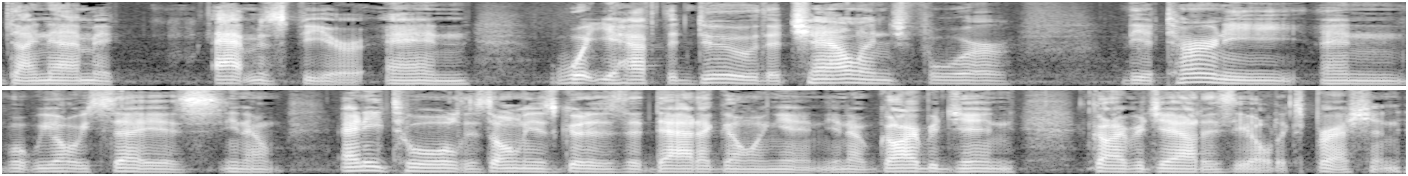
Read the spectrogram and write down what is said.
dynamic atmosphere. And what you have to do, the challenge for the attorney and what we always say is, you know, any tool is only as good as the data going in. You know, garbage in, garbage out is the old expression.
